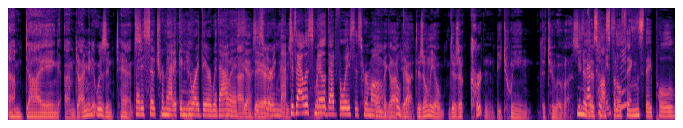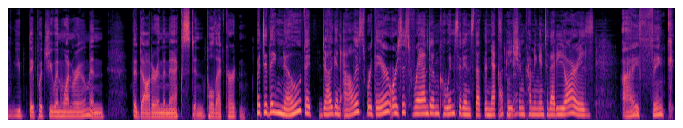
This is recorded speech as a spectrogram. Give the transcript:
I'm dying. I'm dying. I mean, it was intense. That is so traumatic, and you are there with Alice. I'm Yes. who's there, hearing that. who's Does Alice know that voice is her mom? Oh my god! Oh, yeah, God. there's only a there's a curtain between the two of us. You know those hospital things they pull you they put you in one room and the daughter in the next and pull that curtain. But did they know that Doug and Alice were there, or is this random coincidence that the next patient coming into that ER is? I think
